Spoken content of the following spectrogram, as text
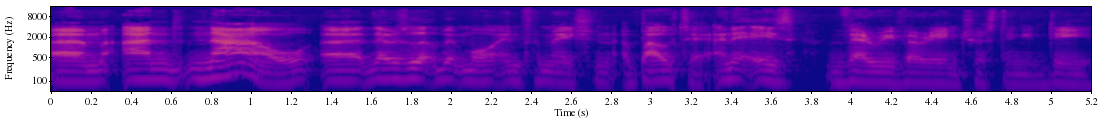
Um, and now uh, there is a little bit more information about it, and it is very, very interesting indeed.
